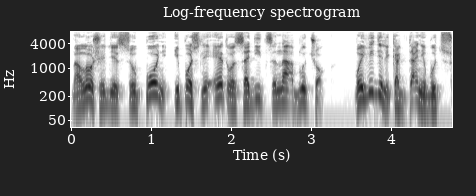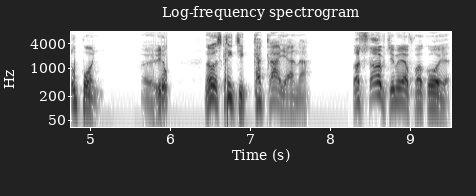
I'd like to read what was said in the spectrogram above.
на лошади супонь и после этого садится на облучок? Вы видели когда-нибудь супонь? Видел. Ну, скажите, какая она? Оставьте меня в покое.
